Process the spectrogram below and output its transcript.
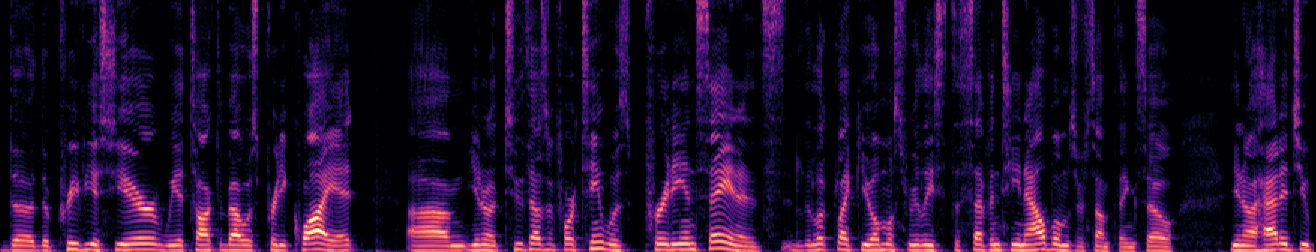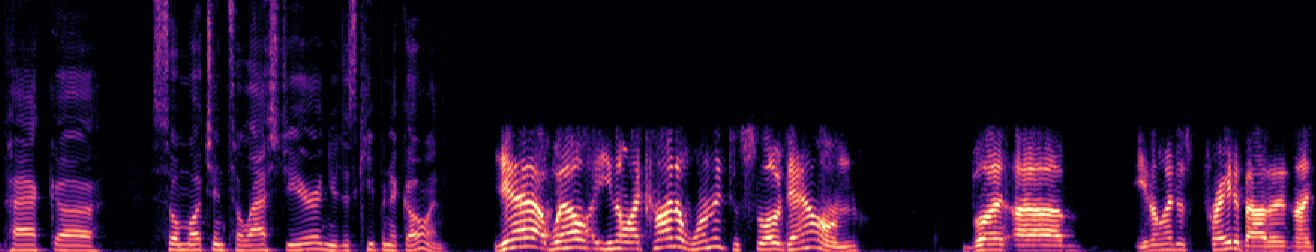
the the previous year we had talked about was pretty quiet. Um, you know, 2014 was pretty insane. It's, it looked like you almost released the 17 albums or something. So, you know, how did you pack uh, so much into last year and you're just keeping it going? Yeah, well, you know, I kind of wanted to slow down, but uh, you know, I just prayed about it and I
